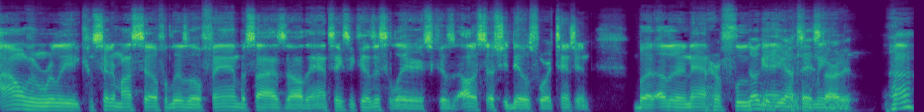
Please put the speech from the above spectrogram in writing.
I don't even really consider myself a Lizzo fan besides all the antics because it's hilarious. Because all the stuff she did was for attention. But other than that, her flute Don't get Deontay started. huh?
